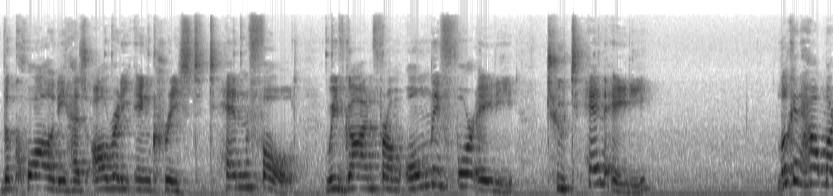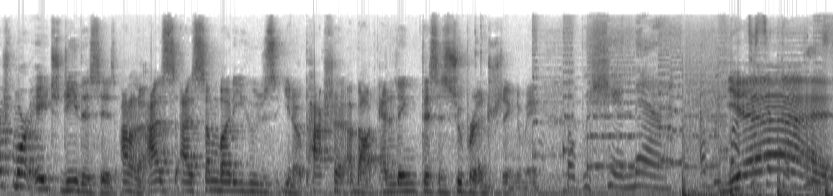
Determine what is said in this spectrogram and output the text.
the quality has already increased tenfold. We've gone from only 480 to 1080. Look at how much more HD this is. I don't know. As as somebody who's you know passionate about editing, this is super interesting to me. Yes.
